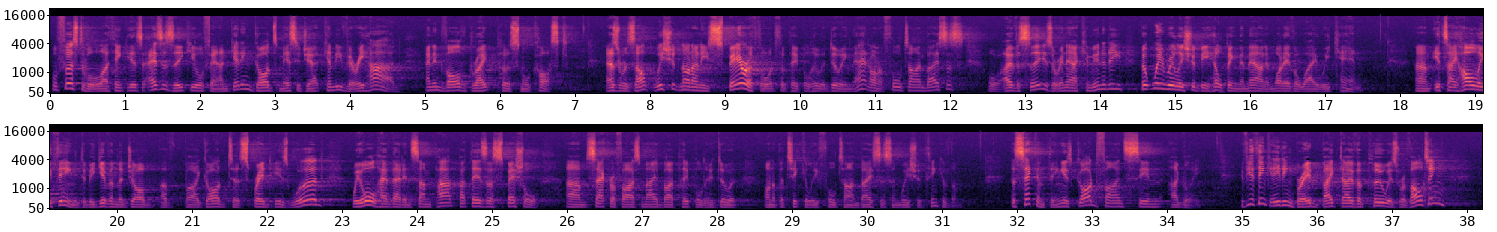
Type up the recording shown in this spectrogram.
Well, first of all, I think as, as Ezekiel found, getting God's message out can be very hard and involve great personal cost. As a result, we should not only spare a thought for people who are doing that on a full time basis, or overseas or in our community, but we really should be helping them out in whatever way we can. Um, it's a holy thing to be given the job of, by God to spread His word. We all have that in some part, but there's a special um, sacrifice made by people who do it on a particularly full time basis, and we should think of them. The second thing is God finds sin ugly. If you think eating bread baked over poo is revolting,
